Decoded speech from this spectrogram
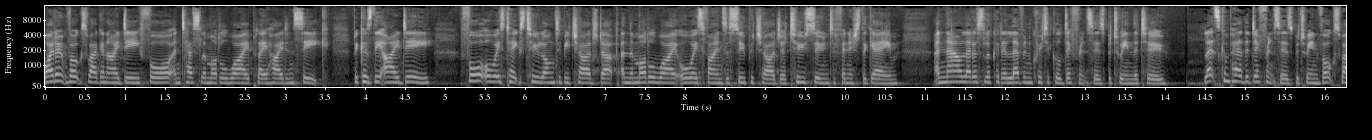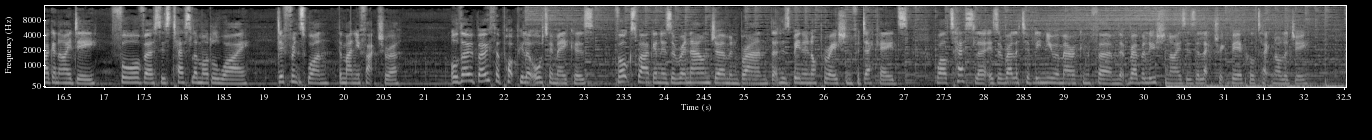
Why don't Volkswagen ID 4 and Tesla Model Y play hide and seek? Because the ID 4 always takes too long to be charged up, and the Model Y always finds a supercharger too soon to finish the game. And now let us look at 11 critical differences between the two. Let's compare the differences between Volkswagen ID 4 versus Tesla Model Y. Difference 1 the manufacturer. Although both are popular automakers, Volkswagen is a renowned German brand that has been in operation for decades, while Tesla is a relatively new American firm that revolutionizes electric vehicle technology.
